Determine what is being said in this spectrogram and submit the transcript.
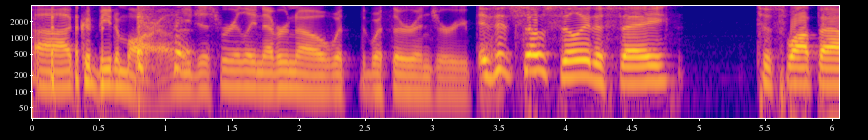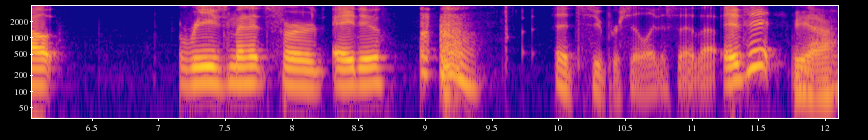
uh, could be tomorrow. You just really never know with with their injury. Is it so silly to say to swap out Reeves minutes for Adu? It's super silly to say that. Is it? Yeah.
